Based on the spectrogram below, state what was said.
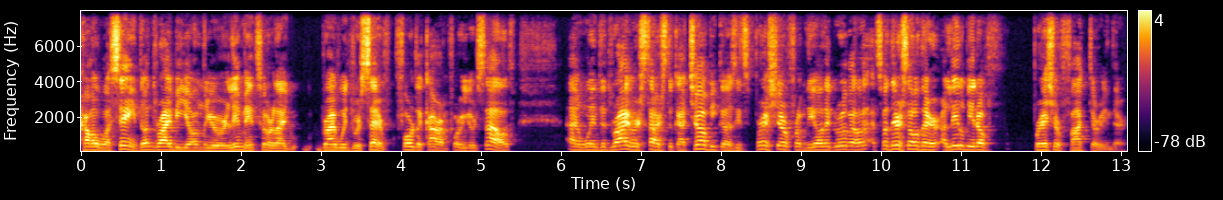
Carl was saying, don't drive beyond your limits or like drive with reserve for the car and for yourself. And when the driver starts to catch up because it's pressure from the other group, uh, so there's other a little bit of pressure factor in there.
